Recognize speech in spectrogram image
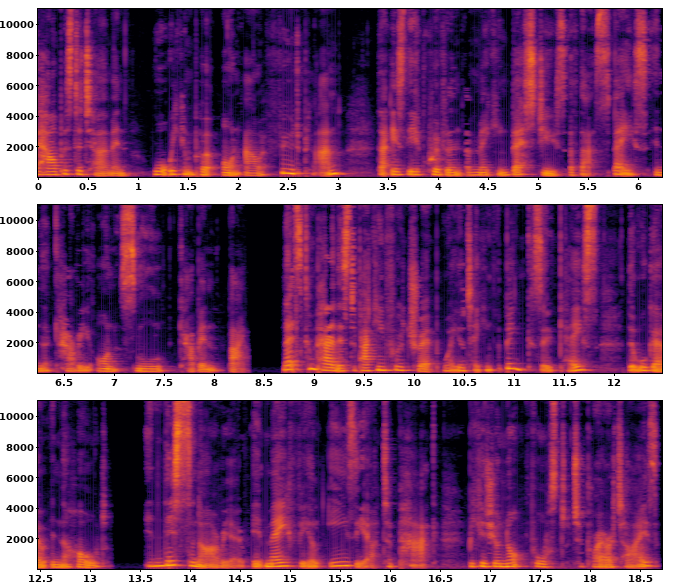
to help us determine what we can put on our food plan that is the equivalent of making best use of that space in the carry on small cabin bag. Let's compare this to packing for a trip where you're taking a big suitcase that will go in the hold. In this scenario, it may feel easier to pack because you're not forced to prioritise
